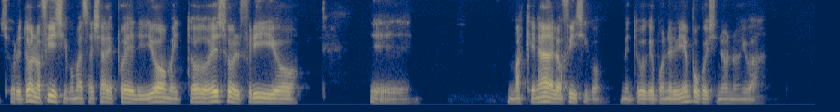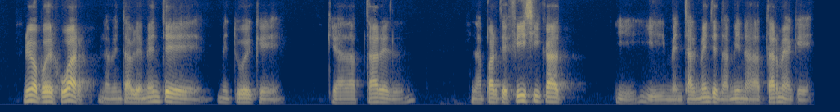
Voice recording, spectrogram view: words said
sobre todo en lo físico, más allá después del idioma y todo eso, el frío, eh, más que nada lo físico. Me tuve que poner bien porque si no, no iba, no iba a poder jugar. Lamentablemente me tuve que, adaptar la parte física y, mentalmente también adaptarme a que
